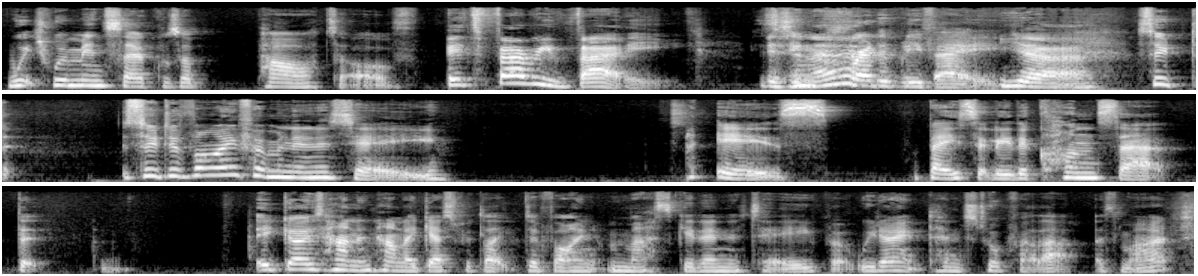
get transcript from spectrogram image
which women's circles are part of It's very vague, isn't it? incredibly vague Yeah. so, so divine femininity is basically the concept that it goes hand in hand, I guess, with like divine masculinity, but we don't tend to talk about that as much.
